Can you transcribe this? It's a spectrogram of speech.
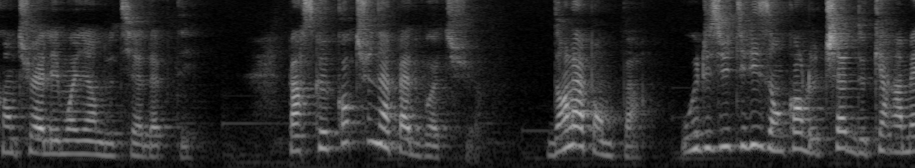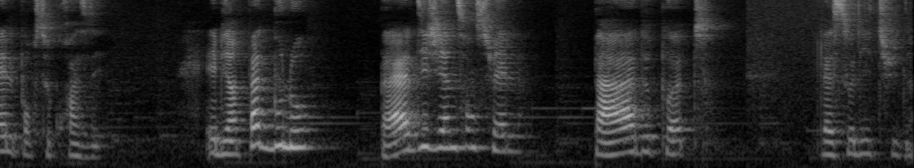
quand tu as les moyens de t'y adapter. Parce que quand tu n'as pas de voiture, dans la pampa, où ils utilisent encore le chat de caramel pour se croiser, eh bien pas de boulot, pas d'hygiène sensuelle, pas de potes. La solitude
